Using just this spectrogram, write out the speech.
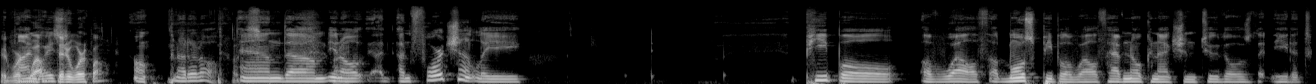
It worked well. ways- Did it work well? Oh, not at all. and um, you know, unfortunately, people of wealth, uh, most people of wealth, have no connection to those that need it,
